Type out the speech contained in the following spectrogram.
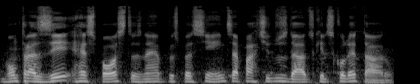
vão trazer respostas né, para os pacientes a partir dos dados que eles coletaram.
